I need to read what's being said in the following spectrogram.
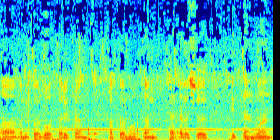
a, amikor volt Parikram, akkor mondtam, először itten van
